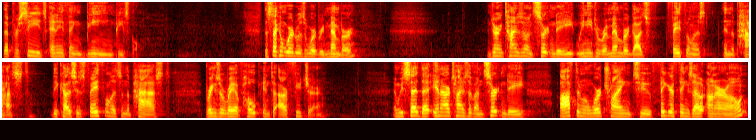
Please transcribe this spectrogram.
that precedes anything being peaceful. The second word was the word remember. During times of uncertainty, we need to remember God's faithfulness in the past because his faithfulness in the past brings a ray of hope into our future. And we said that in our times of uncertainty, often when we're trying to figure things out on our own,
